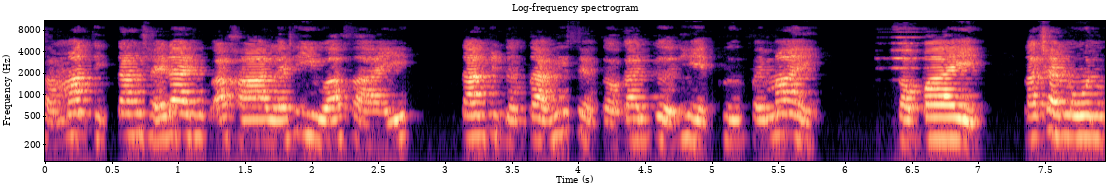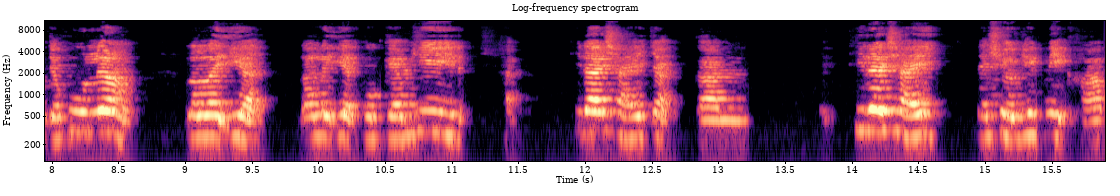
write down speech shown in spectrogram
สามารถติดตั้งใช้ได้ทุกอาคารและที่อยู่อาศัย ตามจุดต่างๆ ที่เสี่ยงต่อการเกิดเหตุเพลิงไฟไหม้ ต่อไป รัชนนจะพูดเรื่องรายละเอียดรายละเอียดโปรแกรมที่ที่ได้ใช้จากการที่ได้ใช้ในเชิงเทคนิคครับ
